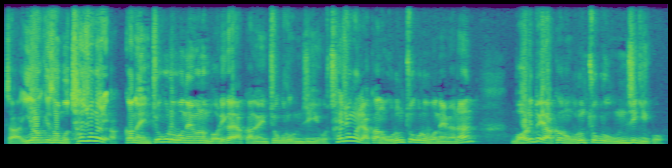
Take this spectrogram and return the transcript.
자, 여기서 뭐 체중을 약간 왼쪽으로 보내면 머리가 약간 왼쪽으로 움직이고 체중을 약간 오른쪽으로 보내면은 머리도 약간 오른쪽으로 움직이고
